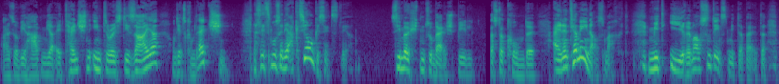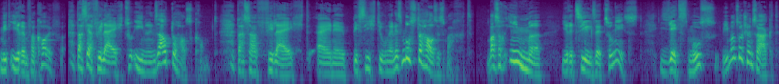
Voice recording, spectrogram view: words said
Also wir haben ja Attention, Interest, Desire und jetzt kommt Action. Das jetzt muss eine Aktion gesetzt werden. Sie möchten zum Beispiel, dass der Kunde einen Termin ausmacht mit Ihrem Außendienstmitarbeiter, mit Ihrem Verkäufer, dass er vielleicht zu Ihnen ins Autohaus kommt, dass er vielleicht eine Besichtigung eines Musterhauses macht, was auch immer Ihre Zielsetzung ist. Jetzt muss, wie man so schön sagt,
